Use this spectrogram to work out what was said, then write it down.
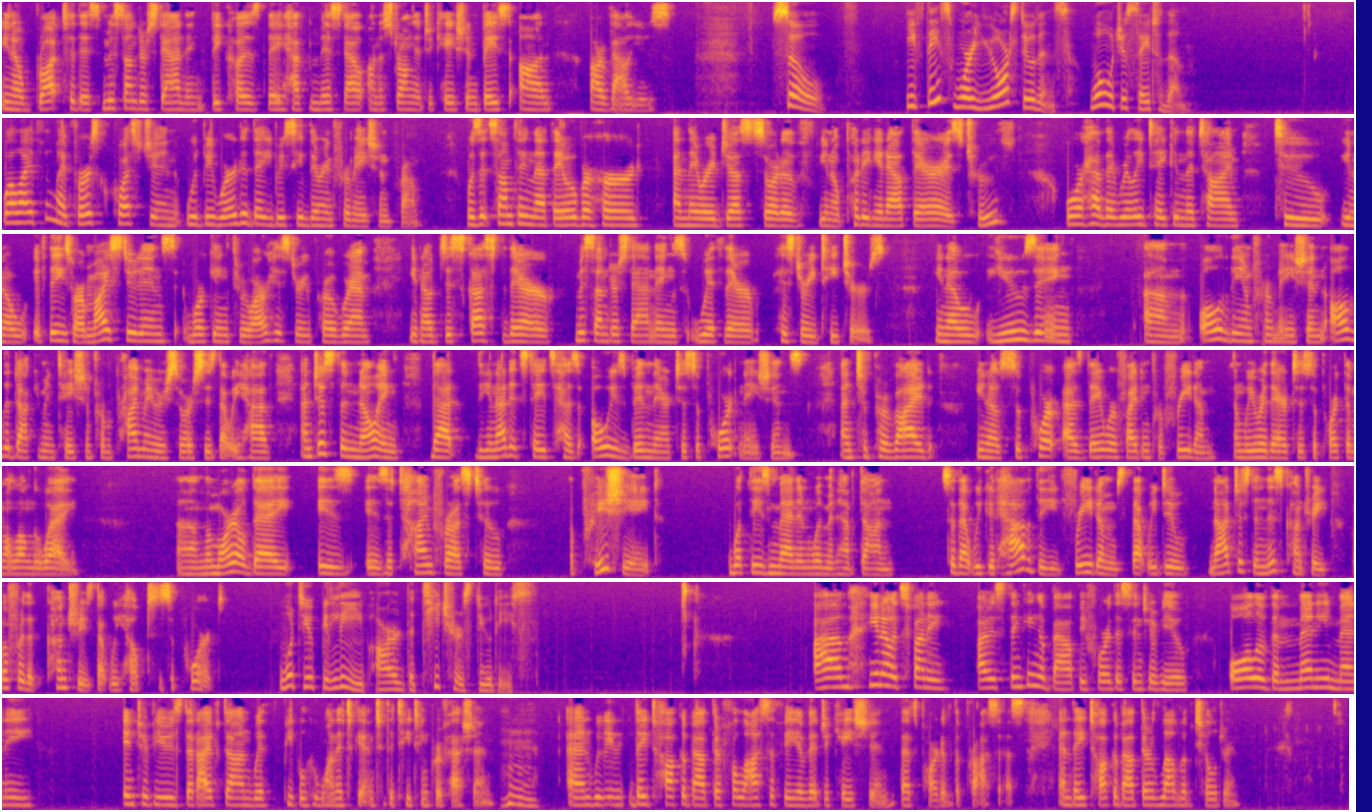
you know, brought to this misunderstanding because they have missed out on a strong education based on our values. So, if these were your students, what would you say to them? Well, I think my first question would be where did they receive their information from? Was it something that they overheard and they were just sort of, you know, putting it out there as truth? Or have they really taken the time to, you know, if these are my students working through our history program, you know, discussed their misunderstandings with their history teachers, you know, using um, all of the information, all of the documentation from primary sources that we have, and just the knowing that the United States has always been there to support nations and to provide, you know, support as they were fighting for freedom, and we were there to support them along the way uh, Memorial Day is is a time for us to appreciate what these men and women have done so that we could have the freedoms that we do not just in this country but for the countries that we help to support. What do you believe are the teachers duties? Um, you know it's funny. I was thinking about before this interview all of the many many interviews that I've done with people who wanted to get into the teaching profession. Hmm. And we, they talk about their philosophy of education. That's part of the process. And they talk about their love of children.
